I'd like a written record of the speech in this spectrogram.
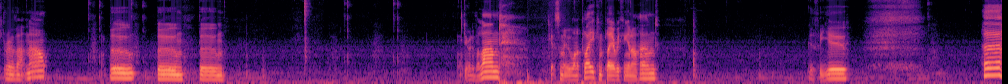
Get rid of that now. Boom, boom, boom. Get rid of a land. Get something we want to play. Can play everything in our hand. Good for you. Uh,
